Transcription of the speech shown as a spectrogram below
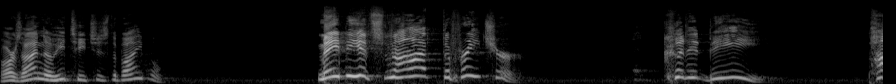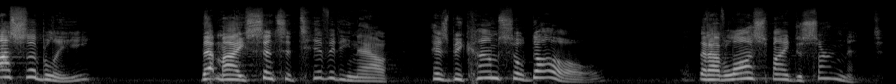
far as I know, he teaches the Bible. Maybe it's not the preacher. Could it be possibly that my sensitivity now has become so dull that I've lost my discernment?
